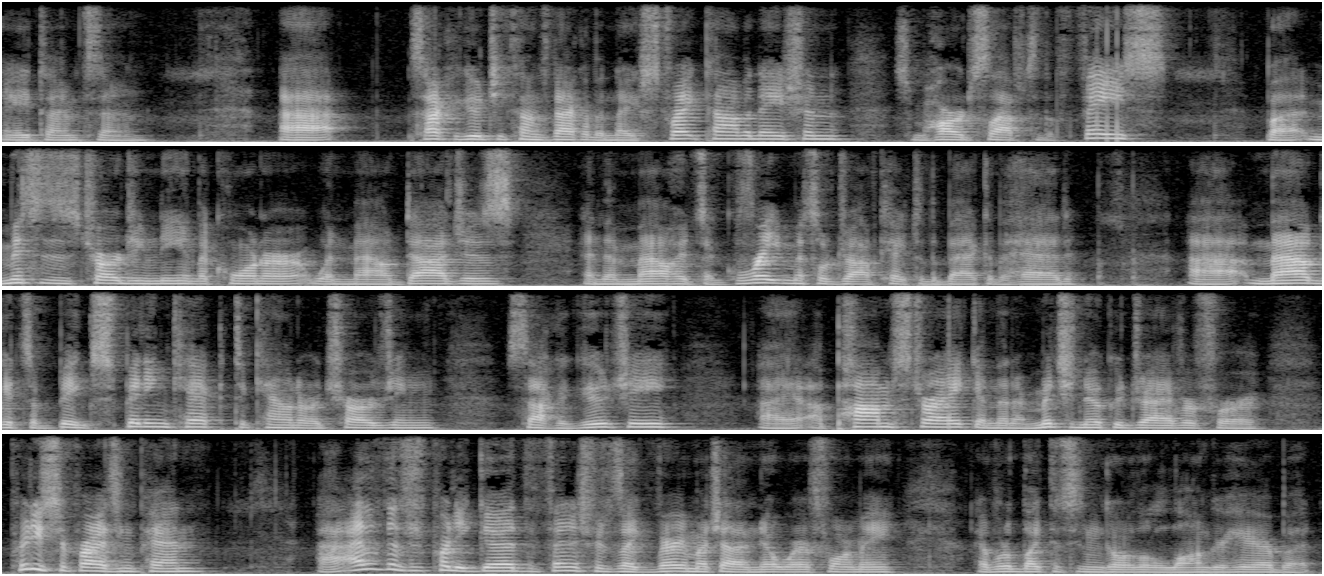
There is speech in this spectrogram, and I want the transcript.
anytime soon. Uh, Sakaguchi comes back with a nice strike combination, some hard slaps to the face, but misses his charging knee in the corner when Mao dodges, and then Mao hits a great missile drop kick to the back of the head. Uh, Mao gets a big spinning kick to counter a charging Sakaguchi, a, a palm strike, and then a Michinoku driver for pretty surprising pin. Uh, I thought this was pretty good. The finish was like very much out of nowhere for me. I would have liked to see them go a little longer here, but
